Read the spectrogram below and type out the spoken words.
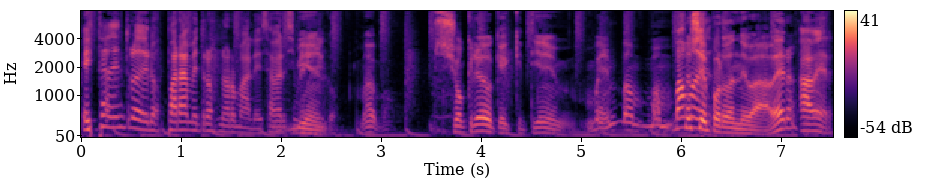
está dentro de los parámetros normales. A ver si me explico. Ah, Yo creo que, que tiene. Bueno, Vamos yo sé a- por dónde va, a ver. A ver,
